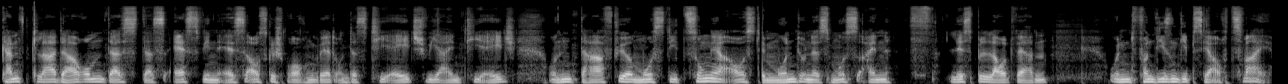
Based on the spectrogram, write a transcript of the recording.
ganz klar darum, dass das S wie ein S ausgesprochen wird und das TH wie ein TH. Und dafür muss die Zunge aus dem Mund und es muss ein Lispellaut werden. Und von diesen gibt's ja auch zwei.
